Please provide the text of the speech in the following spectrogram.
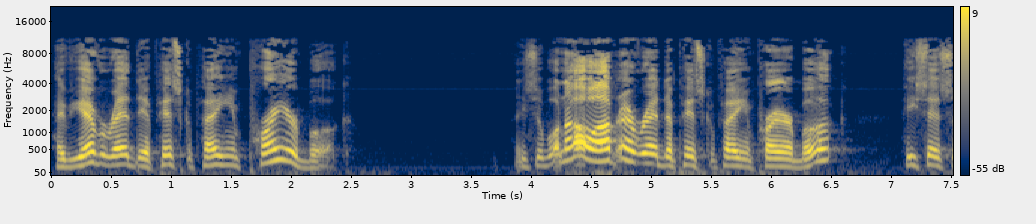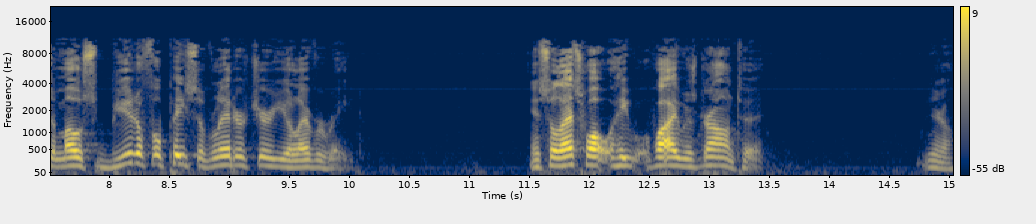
have you ever read the Episcopalian prayer book? He said, Well, no, I've never read the Episcopalian prayer book. He said, It's the most beautiful piece of literature you'll ever read. And so that's what he, why he was drawn to it. You know,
